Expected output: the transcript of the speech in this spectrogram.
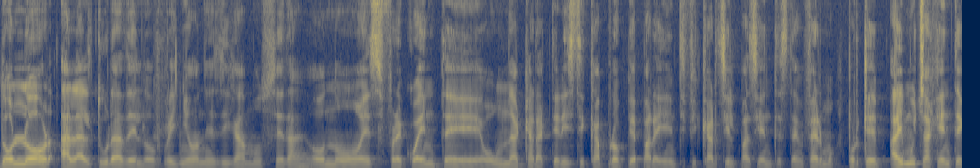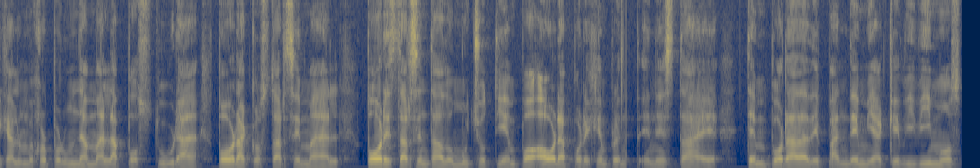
dolor a la altura de los riñones, digamos, se da o no es frecuente o una característica propia para identificar si el paciente está enfermo? Porque hay mucha gente que a lo mejor por una mala postura, por acostarse mal, por estar sentado mucho tiempo, ahora por ejemplo en, esta eh, temporada de pandemia que vivimos,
